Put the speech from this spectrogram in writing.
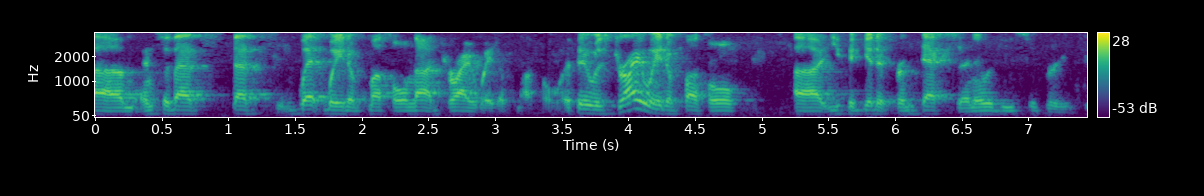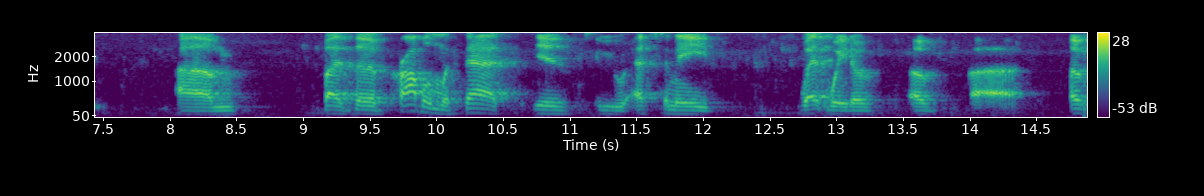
um, and so that's that's wet weight of muscle, not dry weight of muscle. If it was dry weight of muscle, uh, you could get it from DEXA and it would be super easy. Um, but the problem with that is to estimate wet weight of of, uh, of,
